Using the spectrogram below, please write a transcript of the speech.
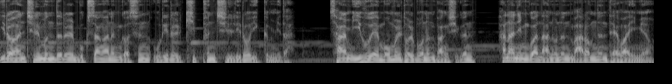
이러한 질문들을 묵상하는 것은 우리를 깊은 진리로 이끕니다. 삶 이후의 몸을 돌보는 방식은 하나님과 나누는 말없는 대화이며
